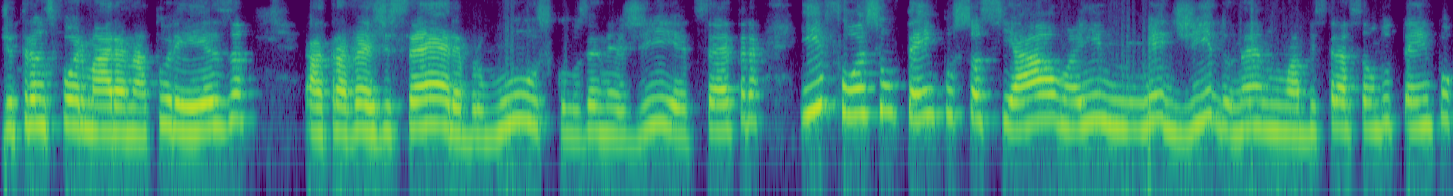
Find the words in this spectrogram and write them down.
de transformar a natureza, através de cérebro, músculos, energia, etc., e fosse um tempo social aí medido, né, numa abstração do tempo,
